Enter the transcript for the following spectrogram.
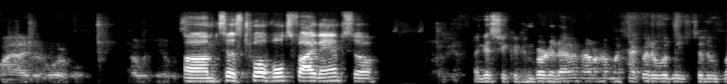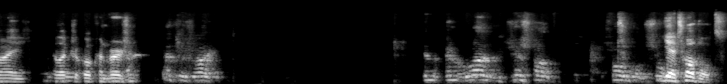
My eyes are horrible. I wouldn't be able to. Um, it says twelve volts, five amps, so I guess you could convert it out. I don't have my calculator with me to do my electrical conversion. That's just like. In, in one, it's just on twelve volt. source. Yeah, twelve volts.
